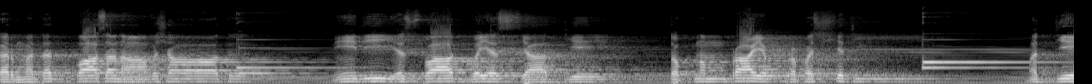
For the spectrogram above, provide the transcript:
कर्म तद्वासनावशात्। नेदीयस्वाद्वयस्याद्ये स्वप्नं प्रायप्रपश्यति। मध्ये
